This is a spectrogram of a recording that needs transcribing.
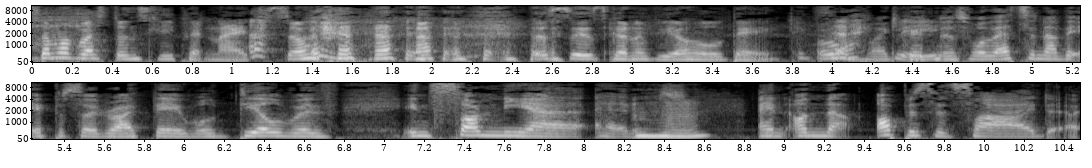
Some of us don't sleep at night, so this is gonna be a whole day. Exactly. Oh my goodness. Well, that's another episode right there. We'll deal with insomnia and, mm-hmm. And on the opposite side, uh,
